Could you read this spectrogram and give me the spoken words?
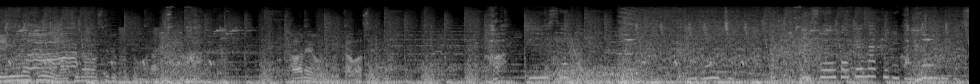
君の手を煩わせることもないさ彼を向かわせる。G7 これ以上犠牲が出なければないのです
